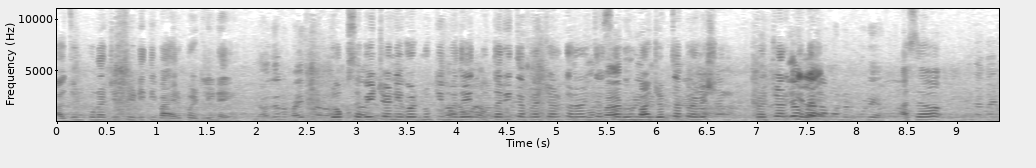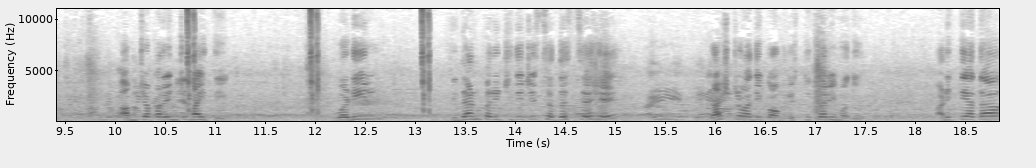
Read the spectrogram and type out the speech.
अजून कुणाची सी डी ती बाहेर पडली नाही. लोकसभेच्या निवडणुकीमध्ये तुतारीचा प्रचार करायचा सोडून भाजपचा प्रवेश प्रचार केला असं आमच्यापर्यंतची माहिती. वडील विधान परिषदेचे सदस्य हे राष्ट्रवादी काँग्रेस तुतारीमधून. आणि ते आता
